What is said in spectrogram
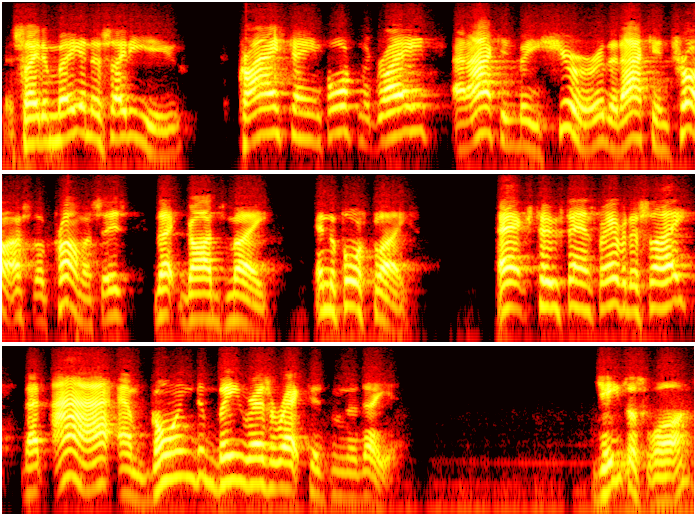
They say to me and they say to you, Christ came forth from the grave and I can be sure that I can trust the promises that God's made. In the fourth place, Acts 2 stands forever to say that I am going to be resurrected from the dead. Jesus was.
